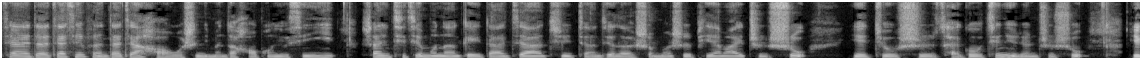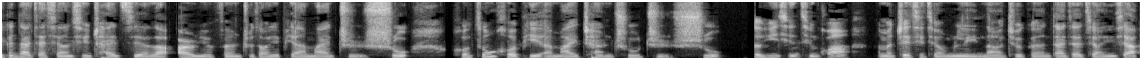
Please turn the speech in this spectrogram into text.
亲爱的嘉兴粉，大家好，我是你们的好朋友新一。上一期节目呢，给大家去讲解了什么是 PMI 指数，也就是采购经理人指数，也跟大家详细拆解了二月份制造业 PMI 指数和综合 PMI 产出指数的运行情况。那么这期节目里呢，就跟大家讲一下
